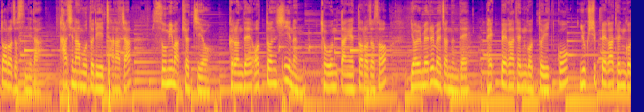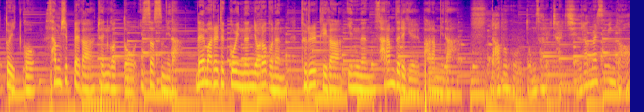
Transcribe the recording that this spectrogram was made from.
떨어졌습니다. 가시나무들이 자라자 숨이 막혔지요. 그런데 어떤 씨는 좋은 땅에 떨어져서 열매를 맺었는데 100배가 된 것도 있고 60배가 된 것도 있고 30배가 된 것도 있었습니다. 내 말을 듣고 있는 여러분은 들을 귀가 있는 사람들이길 바랍니다. 나보고 농사를 잘 지으란 말씀인가?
